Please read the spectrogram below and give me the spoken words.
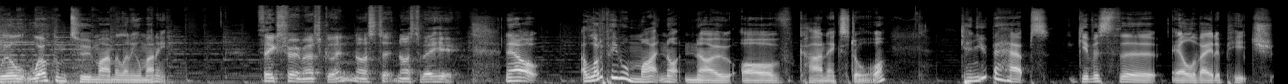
Will, welcome to My Millennial Money. Thanks very much, Glen. Nice to nice to be here. Now, a lot of people might not know of Car Next Door. Can you perhaps give us the elevator pitch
